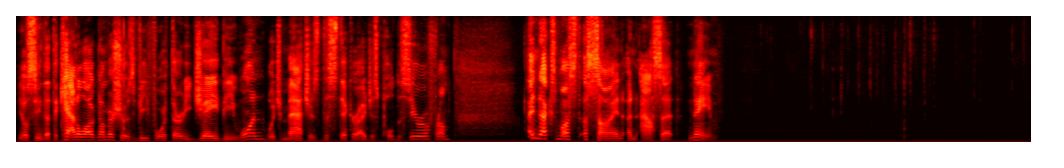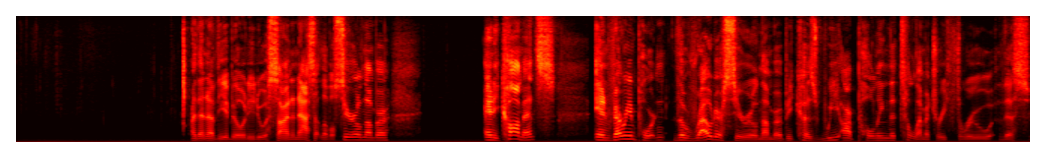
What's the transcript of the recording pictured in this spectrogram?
You'll see that the catalog number shows V430JB1, which matches the sticker I just pulled the serial from. I next must assign an asset name. I then have the ability to assign an asset level serial number, any comments, and very important, the router serial number because we are pulling the telemetry through this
